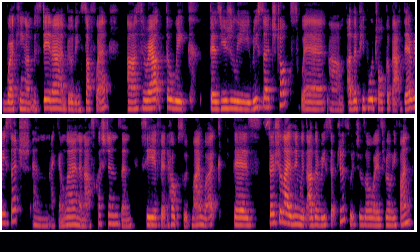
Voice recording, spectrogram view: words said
working on this data and building software, uh, throughout the week, there's usually research talks where um, other people talk about their research and I can learn and ask questions and see if it helps with my work. There's socializing with other researchers, which is always really fun.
